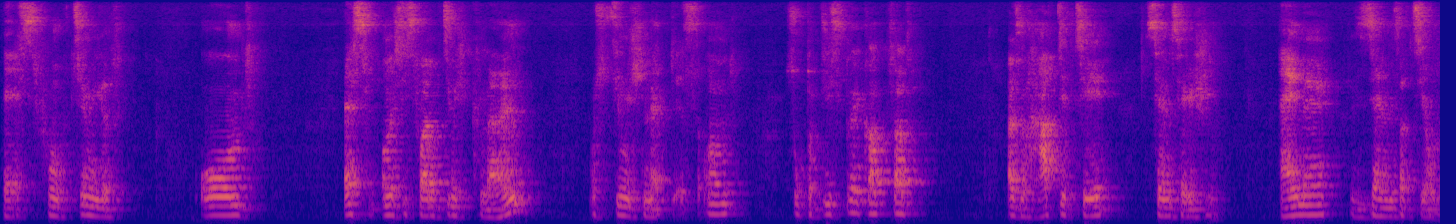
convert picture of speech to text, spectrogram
es funktioniert. Und es, und es ist vor allem ziemlich klein, was ziemlich nett ist und super Display gehabt hat. Also HTC Sensation. Eine Sensation.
